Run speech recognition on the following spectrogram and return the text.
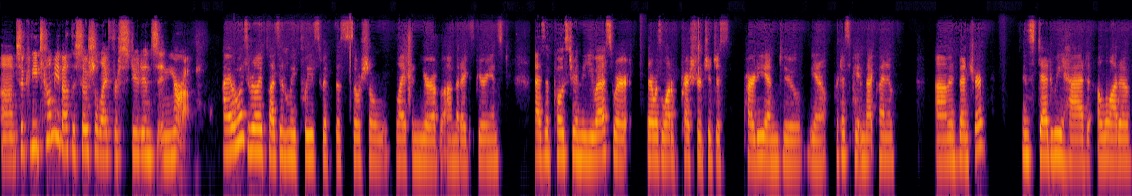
um, so can you tell me about the social life for students in europe I was really pleasantly pleased with the social life in Europe um, that I experienced, as opposed to in the U.S., where there was a lot of pressure to just party and to you know participate in that kind of um, adventure. Instead, we had a lot of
